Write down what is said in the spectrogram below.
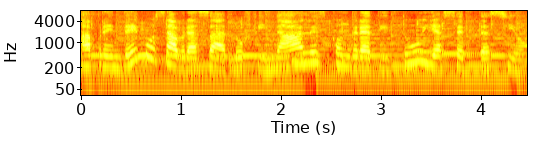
aprendemos a abrazar los finales con gratitud y aceptación,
